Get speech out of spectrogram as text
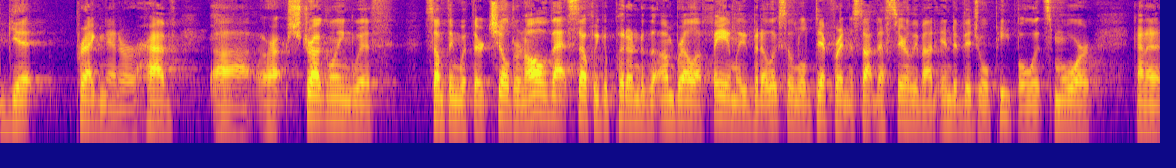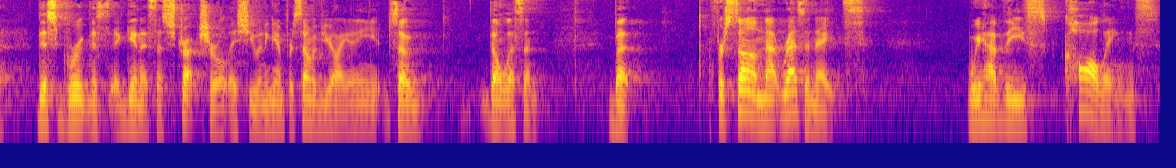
get pregnant or have uh, or struggling with something with their children. All of that stuff we could put under the umbrella of family, but it looks a little different. It's not necessarily about individual people. It's more kind of this group. This again, it's a structural issue. And again, for some of you, like eh, so, don't listen. But for some, that resonates. We have these callings,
